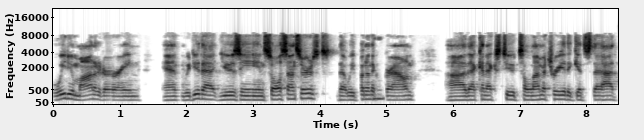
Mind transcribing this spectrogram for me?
We do monitoring and we do that using soil sensors that we put in the mm-hmm. ground uh, that connects to telemetry that gets that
